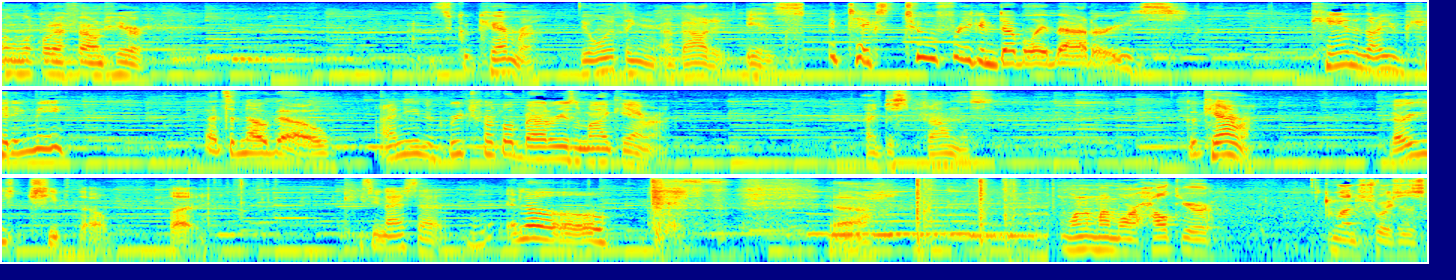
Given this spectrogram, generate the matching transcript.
oh, look what I found here. It's a good camera. The only thing about it is it takes two freaking AA batteries. Canon, are you kidding me? That's a no-go. I needed rechargeable batteries in my camera. I just found this. Good camera. Very cheap though, but Casey Neistat. Hello. uh, one of my more healthier lunch choices.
